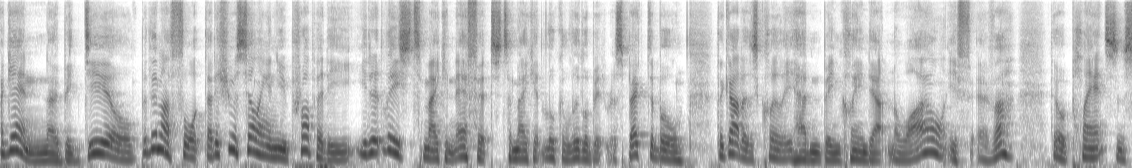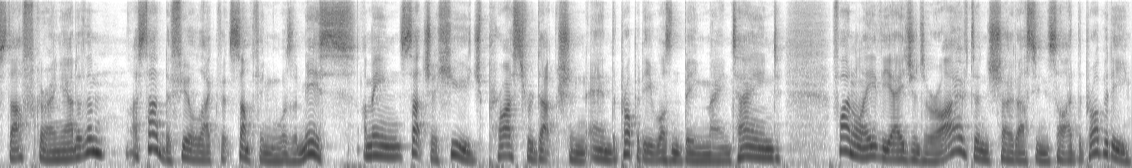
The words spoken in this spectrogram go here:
Again, no big deal, but then I thought that if you were selling a new property, you'd at least make an effort to make it look a little bit respectable. The gutters clearly hadn't been cleaned out in a while, if ever. There were plants and stuff growing out of them. I started to feel like that something was amiss. I mean, such a huge price reduction and the property wasn't being maintained. Finally, the agent arrived and showed us inside the property.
